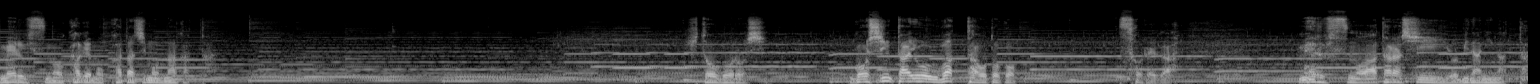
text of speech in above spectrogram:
メルフィスの影も形もなかった。人殺し。ご神体を奪った男。それがメルフィスの新しい呼び名になった。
